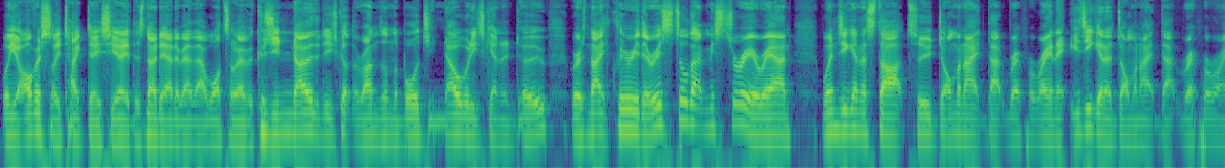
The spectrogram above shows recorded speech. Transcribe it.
well, you obviously take DCE. There's no doubt about that whatsoever because you know that he's got the runs on the boards. You know what he's going to do. Whereas Nate Cleary, there is still that mystery around when's he going to start to dominate that rep arena? Is he going to dominate that rep arena?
